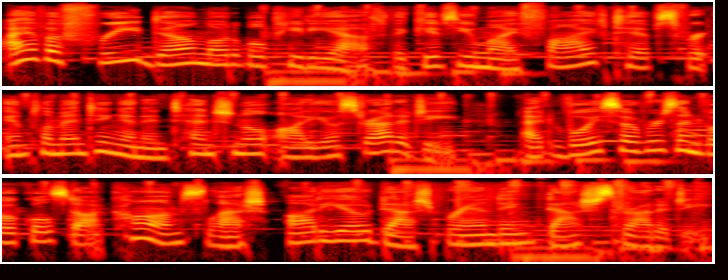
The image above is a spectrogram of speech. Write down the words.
I have a free downloadable PDF that gives you my five tips for implementing an intentional audio strategy at voiceoversandvocals.com slash audio branding strategy.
